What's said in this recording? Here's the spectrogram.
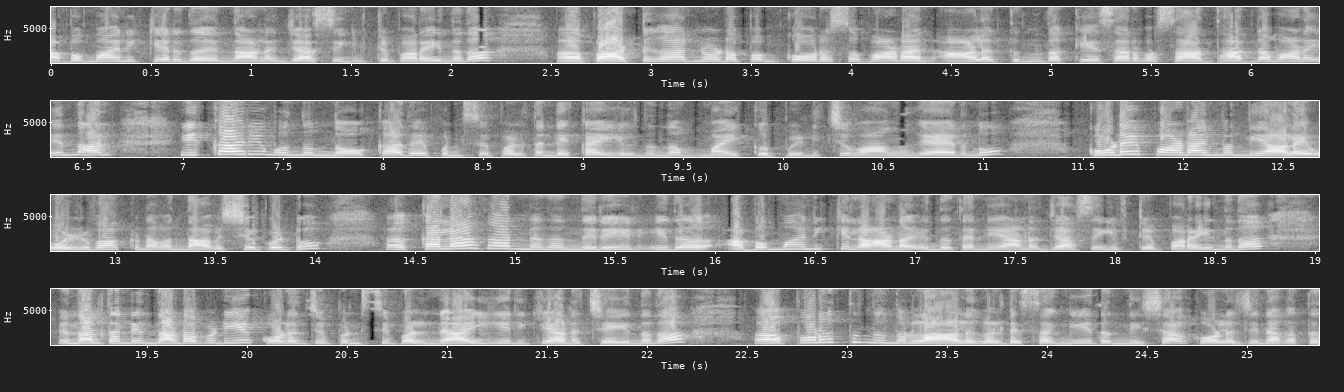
അപമാനിക്കരുത് എന്നാണ് ജാസി ഗിഫ്റ്റ് പറയുന്നത്. പാട്ടുകാരനോടൊപ്പം കോറസ് പാടാൻ ആളെത്തുന്നതൊക്കെ സർവസാധാരണമാണ്. എന്നാൽ ഇക്കാര്യമൊന്നും നോക്കാതെ പ്രിൻസിപ്പൽ തന്റെ കയ്യിൽ നിന്നും മൈക്ക് പിടിച്ചു വാങ്ങുകയായിരുന്നു. കൂടെ പാടാൻ വന്നയാളെ ഒഴിവാക്കണമെന്ന് ആവശ്യപ്പെട്ടു. കലാകാരൻ എന്ന നിലയിൽ ഇത് അപമാനിക്കലാണ് എന്ന് തന്നെയാണ് ജാസി ഗിഫ്റ്റ് പറയുന്നത്. എന്നാൽ തന്റെ നടപടിയെ കോളേജ് പ്രിൻസിപ്പൽ ന്യായീകരിക്കുകയാണ് ചെയ്യുന്നത്. പുറത്തു നിന്നുള്ള ആളുകളുടെ സംഗീത നിശ കോളേജിനകത്ത്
